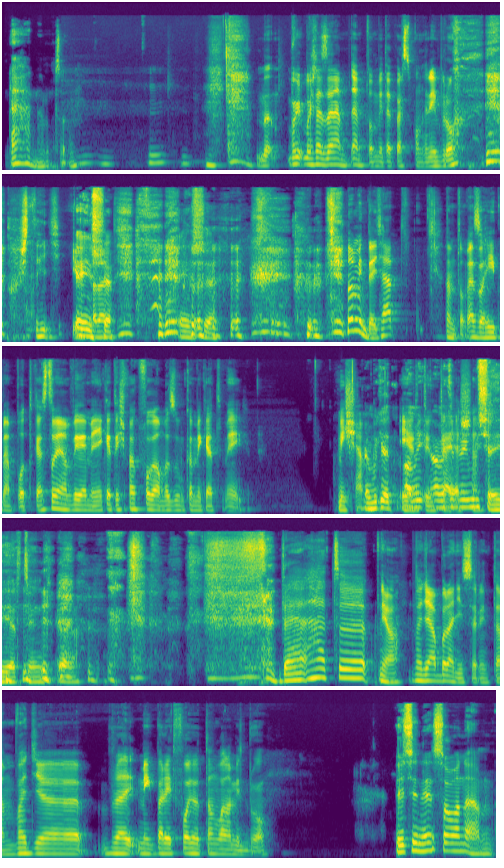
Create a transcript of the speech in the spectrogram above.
de hát nem tudom. Most ezzel nem, nem tudom, mit akarsz mondani, bro. Most így Én sem. Én sem. Na mindegy, hát nem tudom, ez a Hitman Podcast, olyan véleményeket is megfogalmazunk, amiket még mi sem amiket, értünk ami, teljesen. Amiket még mi sem értünk. De hát, ja, nagyjából ennyi szerintem. Vagy uh, még belét folytattam valamit, bro? Őszintén szóval nem.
